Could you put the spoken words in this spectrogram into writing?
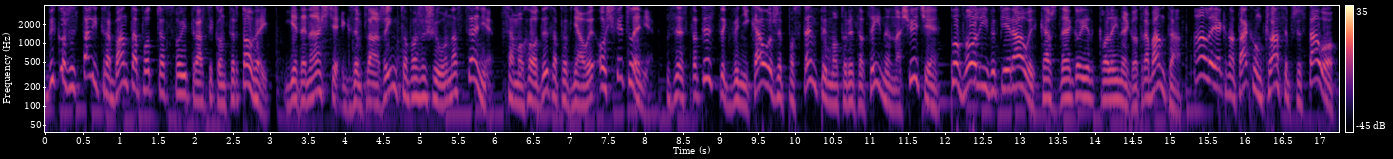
wykorzystali Trabanta podczas swojej trasy koncertowej. 11 egzemplarzy im towarzyszyło na scenie. Samochody zapewniały oświetlenie. Ze statystyk wynikało, że postępy motoryzacyjne na świecie powoli wypierały każdego kolejnego Trabanta. Ale jak na taką klasę przystało,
